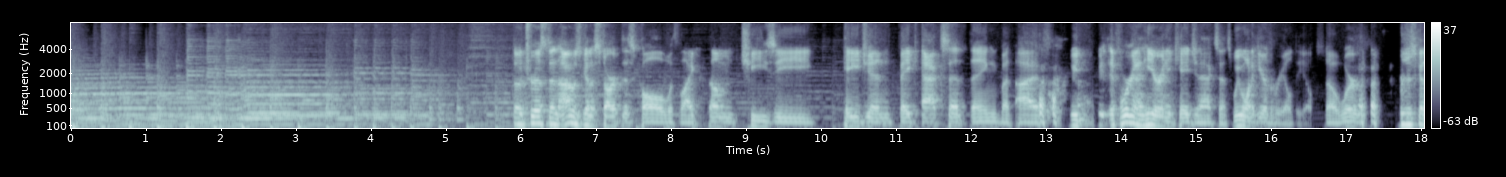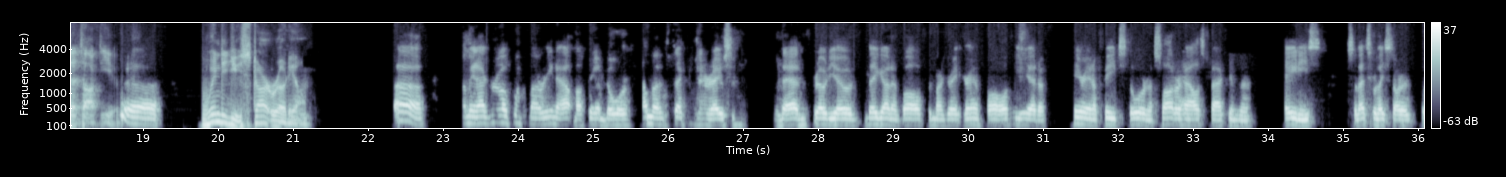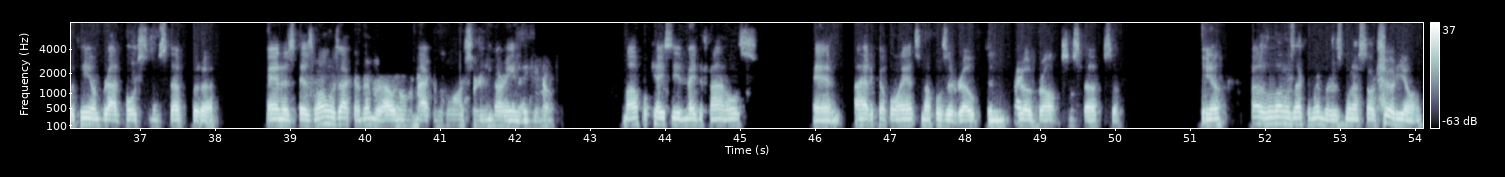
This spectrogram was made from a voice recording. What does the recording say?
So Tristan, I was going to start this call with like some cheesy Cajun fake accent thing, but I we if we're going to hear any Cajun accents, we want to hear the real deal. So we're we're just going to talk to you. Uh, When did you start rodeoing? Uh, I mean, I grew up with my arena out my front door. I'm a second generation. My dad rodeoed. They got involved with my great grandpa. He had a he ran a feed store and a slaughterhouse back in the '80s. So that's where they started with him riding horses and stuff. But uh, man, as as long as I can remember, I was on the back of the horse or in the arena. You know, my uncle Casey had made the finals, and I had a couple aunts and uncles that roped and rode broncs and stuff. So, you know, about as long as I can remember is when I started rodeoing.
